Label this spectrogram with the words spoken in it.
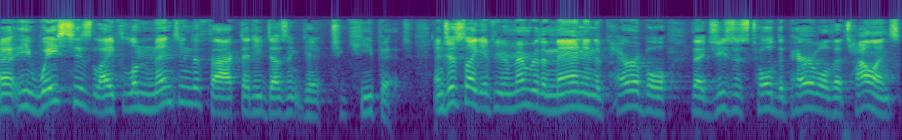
Uh, he wastes his life lamenting the fact that he doesn't get to keep it. And just like if you remember the man in the parable that Jesus told, the parable of the talents,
